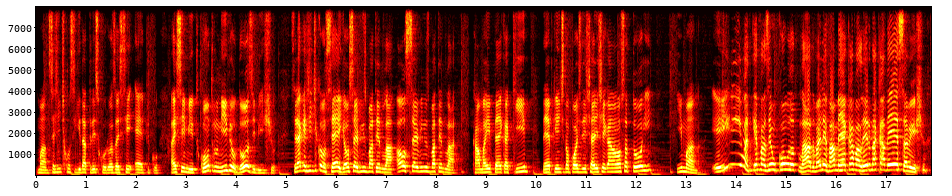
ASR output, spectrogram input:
Mano, se a gente conseguir dar três coroas, vai ser épico. Vai ser mito. Contra o nível 12, bicho. Será que a gente consegue? Olha os servinhos batendo lá. Olha os servinhos batendo lá. Calma aí, peca aqui, né? Porque a gente não pode deixar ele chegar na nossa torre. E, mano... Ih, mano, quer fazer um combo do outro lado. Vai levar meia cavaleiro na cabeça, bicho.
